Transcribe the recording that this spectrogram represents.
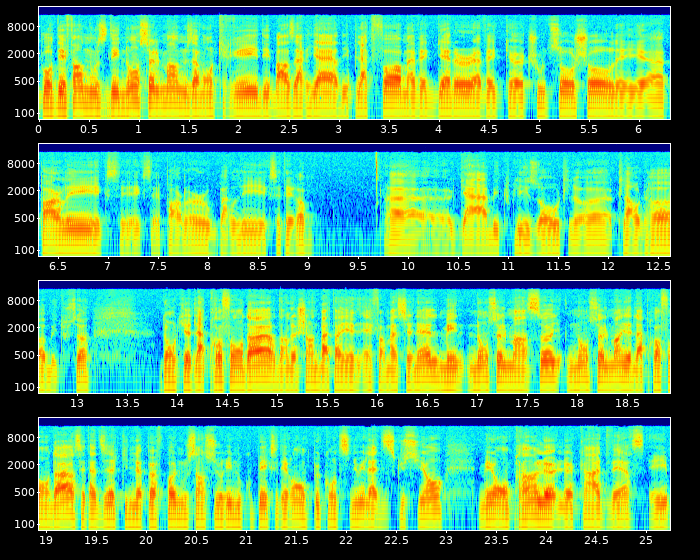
pour défendre nos idées. Non seulement nous avons créé des bases arrières, des plateformes avec Getter, avec euh, Truth Social et euh, Parler, Parler Parler, etc. Euh, Gab et tous les autres, là, euh, Cloud Hub et tout ça. Donc, il y a de la profondeur dans le champ de bataille informationnel, mais non seulement ça, non seulement il y a de la profondeur, c'est-à-dire qu'ils ne peuvent pas nous censurer, nous couper, etc. On peut continuer la discussion, mais on prend le, camp adverse et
